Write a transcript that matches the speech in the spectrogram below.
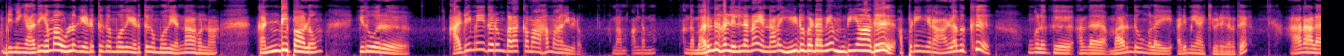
அப்படி நீங்கள் அதிகமாக உள்ளுக்கு எடுத்துக்கும் போது எடுத்துக்கும் போது என்ன ஆகும்னா கண்டிப்பாலும் இது ஒரு அடிமை தரும் பழக்கமாக மாறிவிடும். அந்த அந்த அந்த மருந்துகள் இல்லைன்னா என்னால் ஈடுபடவே முடியாது அப்படிங்கிற அளவுக்கு உங்களுக்கு அந்த மருந்து உங்களை அடிமையாக்கி விடுகிறது. அதனால்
